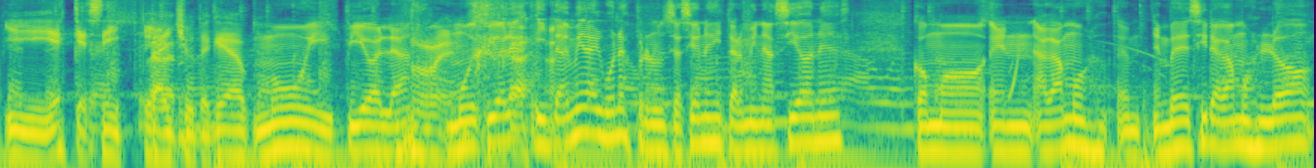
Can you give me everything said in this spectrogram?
Y es que sí, Claro. Te queda muy piola, Re. muy piola. Y también algunas pronunciaciones y terminaciones, como en hagamos, en, vez de decir hagámoslo,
